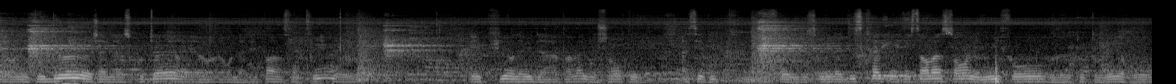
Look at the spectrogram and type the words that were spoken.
on était deux, j'avais un scooter et euh, on n'avait pas un centime. Et, et puis, on a eu de la- pas mal de chance de- assez vite. J'ai distribué la discrète de Vincent, Les Nuits Fauves, Totoro, Héros.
